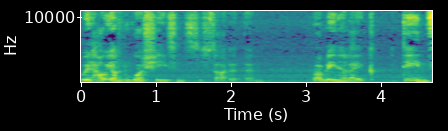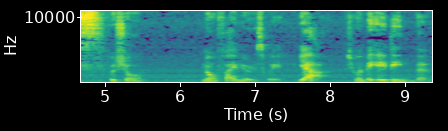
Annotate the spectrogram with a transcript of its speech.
wait how young was she since she started then? Probably in her like teens for sure. No five years wait. Yeah she must be 18 then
